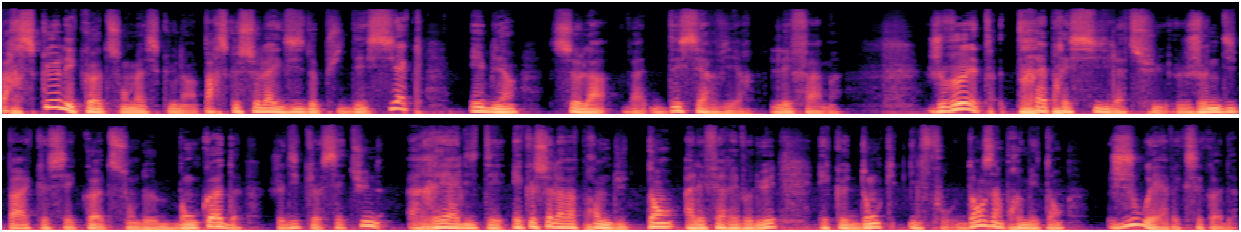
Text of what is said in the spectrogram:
parce que les codes sont masculins, parce que cela existe depuis des siècles, eh bien, cela va desservir les femmes. Je veux être très précis là-dessus. Je ne dis pas que ces codes sont de bons codes, je dis que c'est une réalité et que cela va prendre du temps à les faire évoluer et que donc il faut, dans un premier temps, jouer avec ces codes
